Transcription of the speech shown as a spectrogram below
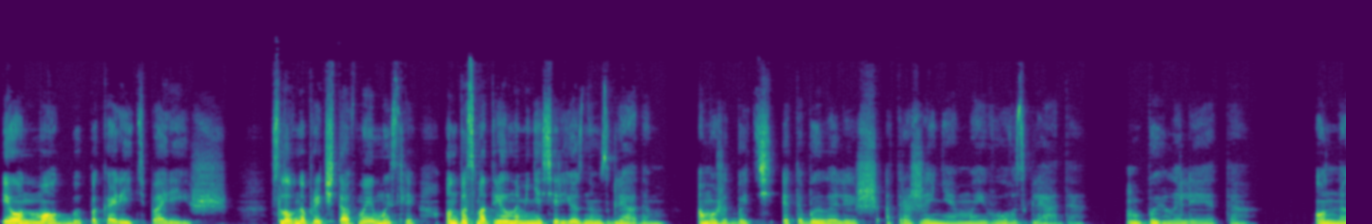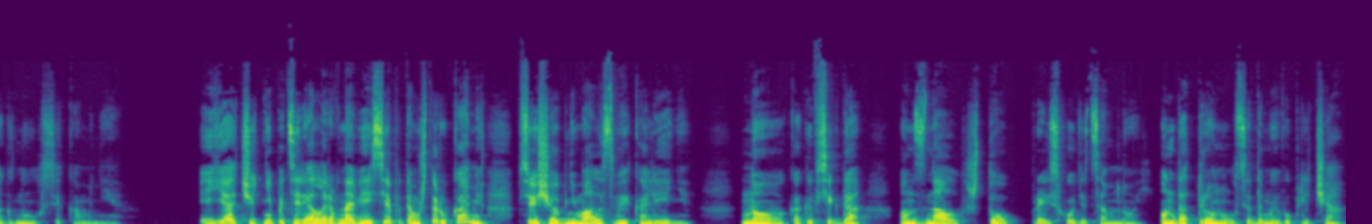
и он мог бы покорить Париж. Словно прочитав мои мысли, он посмотрел на меня серьезным взглядом. А может быть, это было лишь отражением моего взгляда? Было ли это? Он нагнулся ко мне. И я чуть не потеряла равновесие, потому что руками все еще обнимала свои колени. Но, как и всегда, он знал, что происходит со мной. Он дотронулся до моего плеча,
